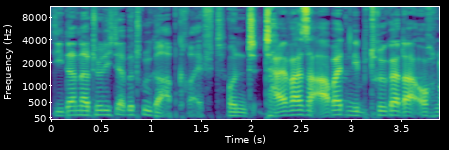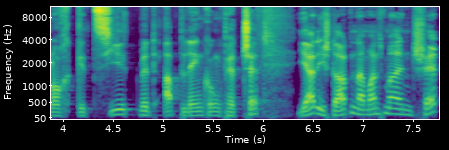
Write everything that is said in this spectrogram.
die dann natürlich der Betrüger abgreift. Und teilweise arbeiten die Betrüger da auch noch gezielt mit Ablenkung per Chat? Ja, die starten da manchmal einen Chat,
